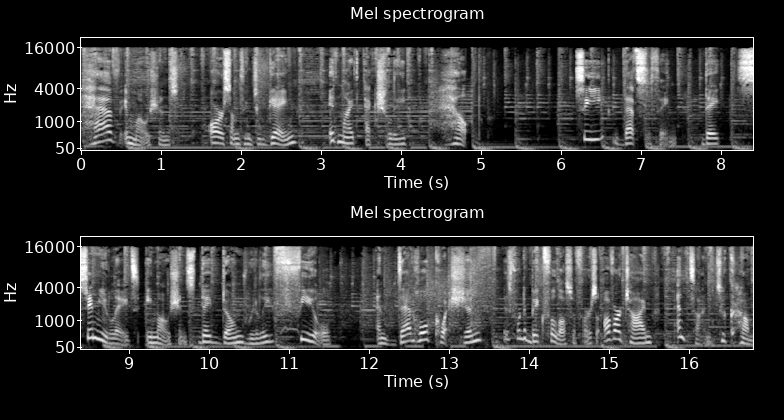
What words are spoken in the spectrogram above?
have emotions or something to gain, it might actually help. See, that's the thing. They simulate emotions, they don't really feel. And that whole question is for the big philosophers of our time and time to come.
